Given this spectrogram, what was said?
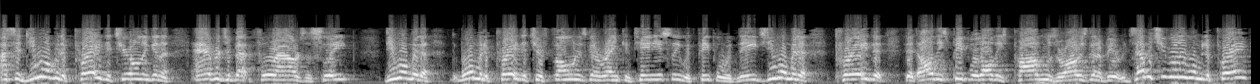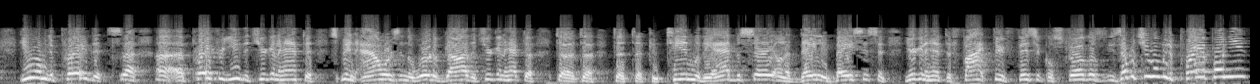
I said, do you want me to pray that you're only going to average about four hours of sleep? Do you want me to want me to pray that your phone is going to ring continuously with people with needs? Do you want me to pray that, that all these people with all these problems are always going to be? Is that what you really want me to pray? Do you want me to pray that uh, uh, pray for you that you're going to have to spend hours in the Word of God? That you're going to have to to, to, to, to contend with the adversary on a daily basis, and you're going to have to fight through physical struggles? Is that what you want me to pray upon you?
